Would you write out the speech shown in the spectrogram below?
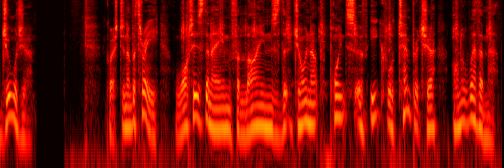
Georgia. Question number three. What is the name for lines that join up points of equal temperature on a weather map?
